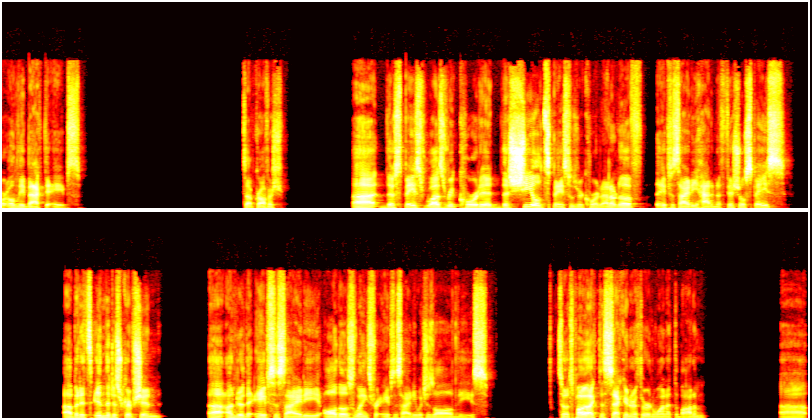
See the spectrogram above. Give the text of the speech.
or only back to apes? What's up, crawfish? Uh, the space was recorded. The shield space was recorded. I don't know if the Ape Society had an official space, uh, but it's in the description uh, under the Ape Society. All those links for Ape Society, which is all of these. So it's probably like the second or third one at the bottom. Uh,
